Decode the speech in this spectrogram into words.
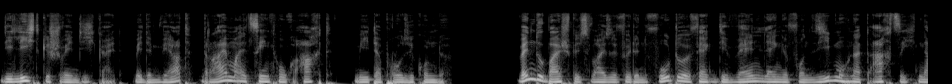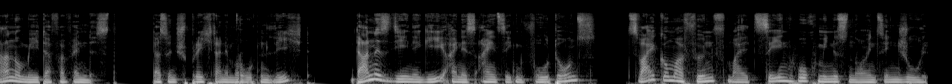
die Lichtgeschwindigkeit mit dem Wert 3 mal 10 hoch 8 Meter pro Sekunde. Wenn du beispielsweise für den Fotoeffekt die Wellenlänge von 780 Nanometer verwendest, das entspricht einem roten Licht, dann ist die Energie eines einzigen Photons 2,5 mal 10 hoch minus 19 Joule.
